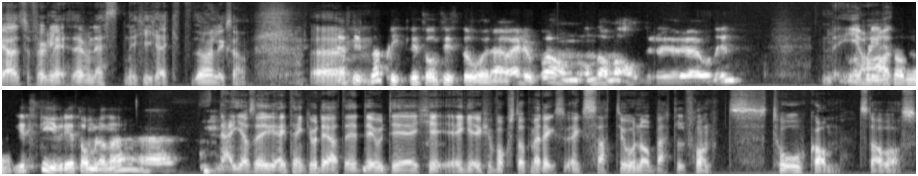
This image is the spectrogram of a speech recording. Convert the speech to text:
ja, selvfølgelig. Det er jo nesten ikke kjekt. Det var liksom Jeg um, syns det har blitt litt sånn siste året. Og jeg lurer på om, om det har med alder å gjøre, Odin? Ja, blir litt, sånn, litt stivere i tomlene. Nei, altså, jeg, jeg tenker jo det at det, det er jo det jeg ikke Jeg er jo ikke vokst opp med det. Jeg, jeg satt jo når Battlefront 2 kom, Star Wars,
